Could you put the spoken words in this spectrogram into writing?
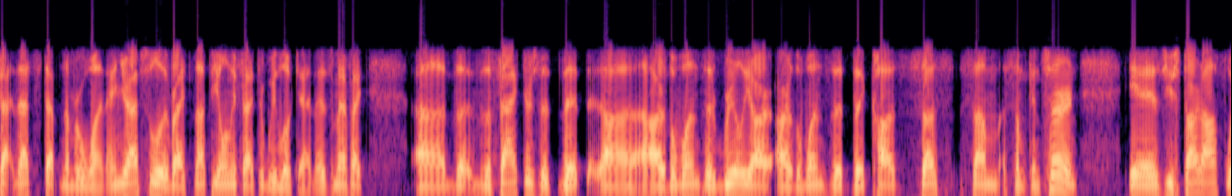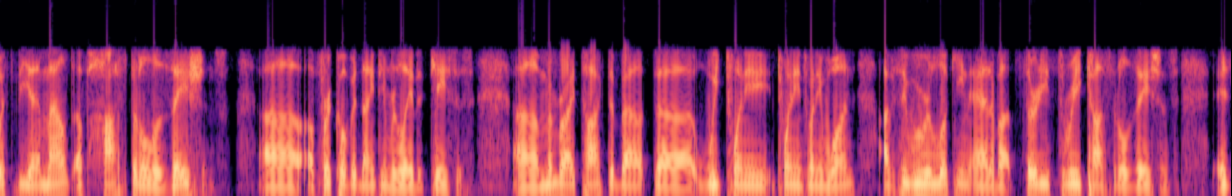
st- that's step number one. And you're absolutely right. It's not the only factor we look at. As a matter of fact, uh, the the factors that that uh, are the ones that really are are the ones that that cause us some some concern is you start off with the amount of hospitalizations uh, for COVID 19 related cases. Uh, remember, I talked about uh, week 20, 20 and 21? Obviously, we were looking at about 33 hospitalizations. It,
